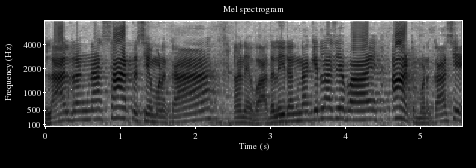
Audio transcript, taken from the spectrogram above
લાલ રંગના સાત છે મણકા અને વાદળી રંગના કેટલા છે ભાઈ? આઠ મણકા છે.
